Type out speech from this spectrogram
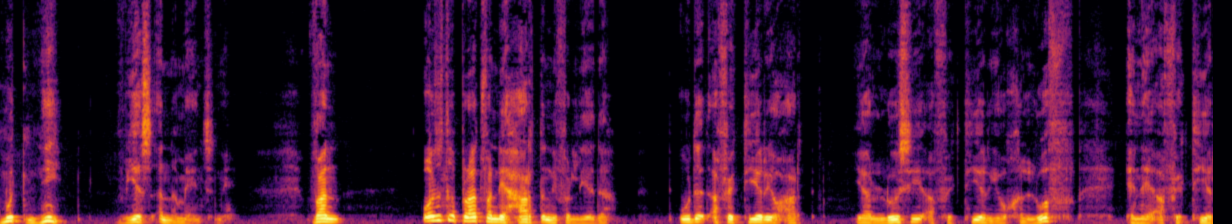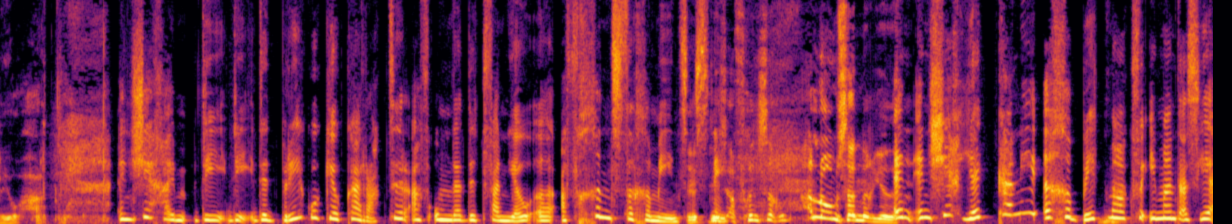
moet nie wees in 'n mens nie. Want ons het gepraat van die hart in die verlede. Hoe dit affekteer jou hart. Jaloesie affekteer jou geloof en hy affekteer jou hart. En Sheikh, hy die die dit breek ook jou karakter af omdat dit van jou 'n afgunstige mens is, Dit is nie? afgunstig om alle omstandighede. En en Sheikh, jy kan nie 'n gebed maak vir iemand as jy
